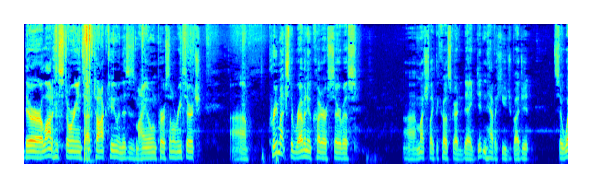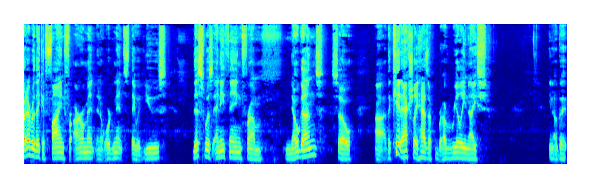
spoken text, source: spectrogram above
There are a lot of historians I've talked to, and this is my own personal research. Uh, pretty much the revenue cutter service, uh, much like the Coast Guard today, didn't have a huge budget. So whatever they could find for armament and ordnance, they would use. This was anything from no guns, so uh, the kit actually has a, a, really nice, you know, the,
